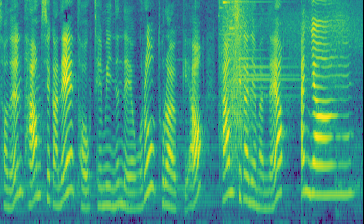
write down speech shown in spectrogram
저는 다음 시간에 더욱 재미있는 내용으로 돌아올게요. 다음 시간에 만나요. 안녕!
